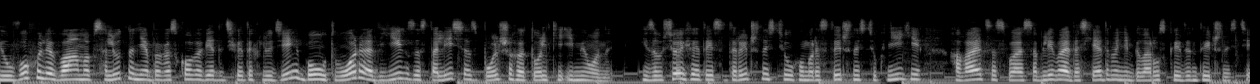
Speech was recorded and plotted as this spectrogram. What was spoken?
І ўвогуле вам абсалютна не абавязкова ведаць гэтых людзей, бо ў творы ад іх засталіся збольшага толькі імёны. І за ўсёй гэтай сатырычнасцю гумарыстычнасцю кнігі хаваецца своеасаблівае даследаванне беларускай ідэнтычнасці.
